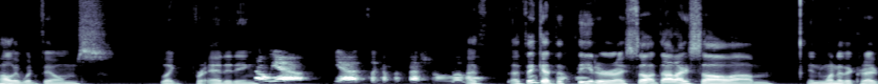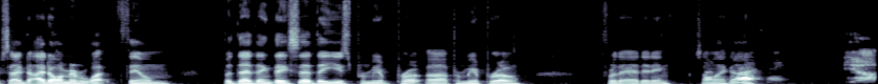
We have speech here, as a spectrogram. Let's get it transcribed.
Hollywood films, like for editing. Oh yeah, yeah, it's like a professional I level. I think at the Okay. theater I saw thought I saw um in one of the credits I, I don't remember what film, but I think they said they used Premiere Pro uh Premiere Pro for the editing. So I'm That like, oh. Yeah,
